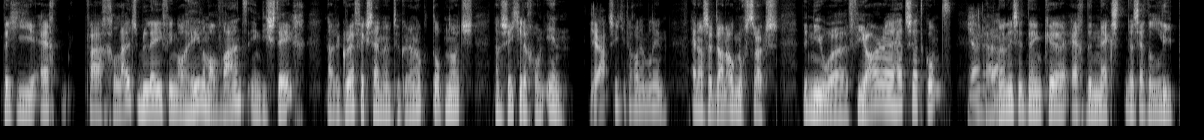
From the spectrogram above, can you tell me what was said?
Dat je je echt qua geluidsbeleving al helemaal waant in die steeg. Nou, de graphics zijn er natuurlijk dan ook top-notch. Dan zit je er gewoon in. Ja, Zit je er gewoon helemaal in. En als er dan ook nog straks de nieuwe VR-headset komt, ja, dan is het denk ik eh, echt de next, dat is echt de leap.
